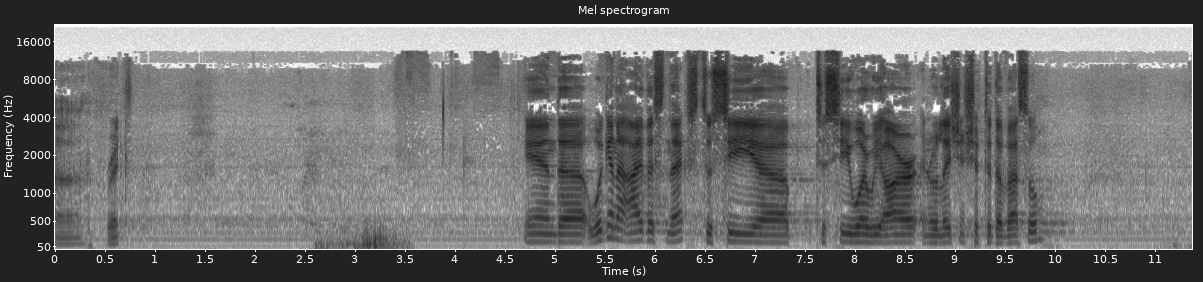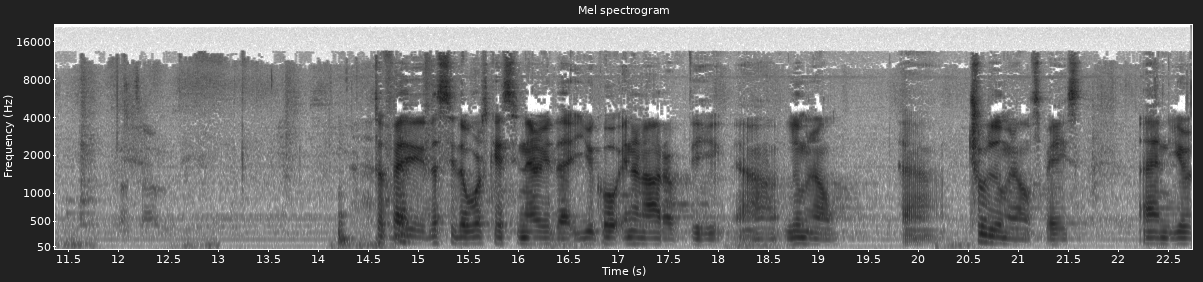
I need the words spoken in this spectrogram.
uh, Rick. And uh, we're gonna IVUS next to see uh, to see where we are in relationship to the vessel. So, Fadi, let's see the worst case scenario that you go in and out of the uh, luminal, uh, true luminal space, and you're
